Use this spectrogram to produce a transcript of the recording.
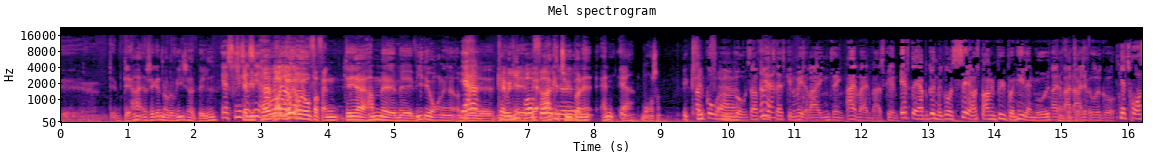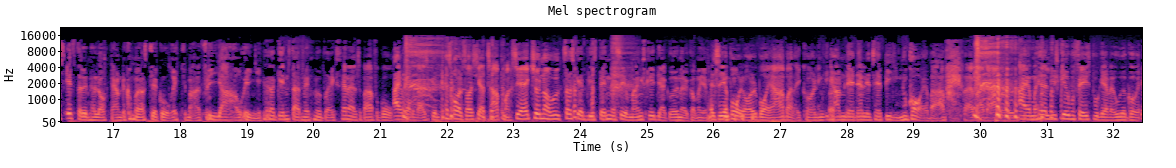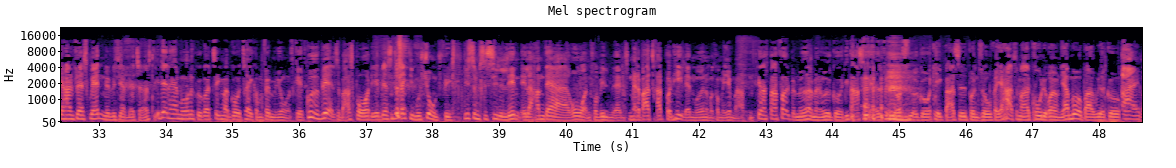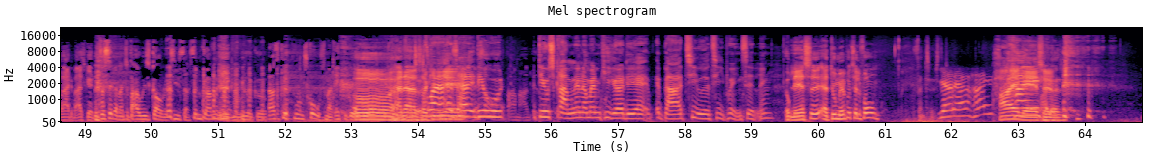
det, det har jeg sikkert, når du viser et billede. Jeg skulle Skal så vi sige, prøve- har vi Nå, jo, jo, jo, for fanden. Det er ham med, med videoerne og Ja. med, Kan vi lige med, prøve at med få et, arketyperne. Han er morsom. Et Så en klip god fra... lydbog, så er 64 km bare ingenting. Ej, hvor er det bare skønt. Efter jeg er begyndt at gå, ser jeg også bare min by på en helt anden måde. Ej, det er bare dejligt at være ude at gå. Jeg tror også efter den her lockdown, der kommer jeg også til at gå rigtig meget, fordi jeg er afhængig. Jeg har genstartet med Knud Brix. Han er altså bare for god. Ej, hvor er det bare skønt. Jeg tror altså også, jeg har tabt mig. Ser jeg ikke tyndere ud, så skal det blive spændende at se, hvor mange skridt jeg er gået, når jeg kommer hjem. Altså, jeg bor i Aalborg, jeg arbejder i Kolding. I gamle dage, der lidt tage bilen. Nu går jeg bare. Ej, hvor er det bare dejligt. Ej, jeg må heller lige skrive på Facebook, at jeg er ude at gå. Jeg har en flaske vand med, hvis jeg bliver tørstig. I den her måned kunne jeg godt tænke mig at gå 3,5 millioner skridt. Gud, hvor bliver altså bare sport. Jeg bliver sådan en rigtig motionsfreak. Ligesom Cecilie Lind eller ham der roeren fra Vild med Dans. Man er bare træt på en helt anden måde, når man kommer hjem om aftenen. Det er også bare folk, man møder, når man er ude at gå. De er bare så glade, fordi de er også ude at gå. Jeg kan ikke bare sidde på en sofa. Jeg har så meget krudt i røven. Jeg må bare ud og gå. Ej, hvor er det bare skønt. Så sætter man sig bare ud i skoven og tisser. Sådan gør man, når man er ude at gå. Jeg har også købt nogle sko, som er rigtig gode. Åh, han er altså Prøv at- genial. altså, det, er jo, det er jo skræmmende, når man kigger, og det er bare 10 ud af 10 på en selv, ikke? Lasse, er du med på telefon? Fantastisk. Ja, det er. Hej. Hej, Hej. Lasse. Hej, Lasse.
